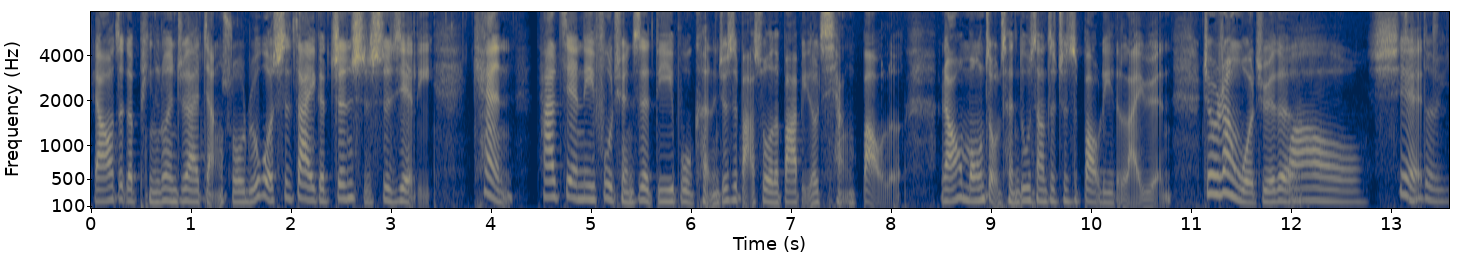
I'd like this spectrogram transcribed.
然后这个评论就在讲说，如果是在一个真实世界里看。他建立父权制的第一步，可能就是把所有的芭比都强暴了，然后某种程度上，这就是暴力的来源，就让我觉得，哇哦，shit，对不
